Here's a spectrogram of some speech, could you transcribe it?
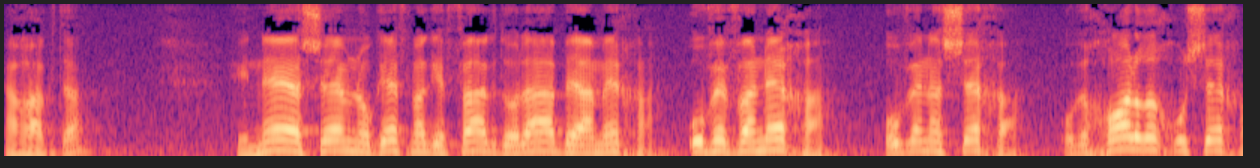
הרגת. הנה השם נוגף מגפה גדולה בעמך, ובבניך, ובנשיך, ובכל רכושך.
